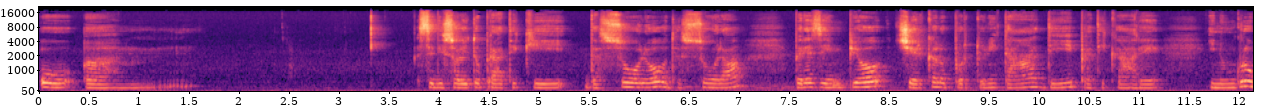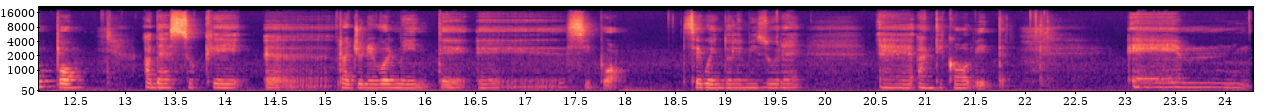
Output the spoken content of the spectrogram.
o um, se di solito pratichi da solo o da sola, per esempio cerca l'opportunità di praticare in un gruppo, adesso che eh, ragionevolmente eh, si può, seguendo le misure eh, anti-covid. E, ehm,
